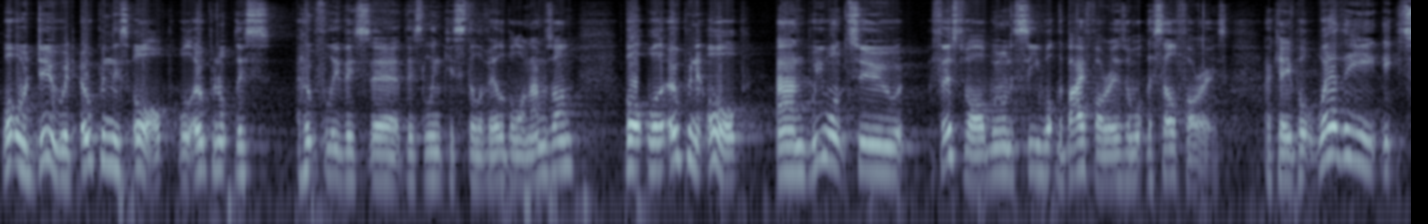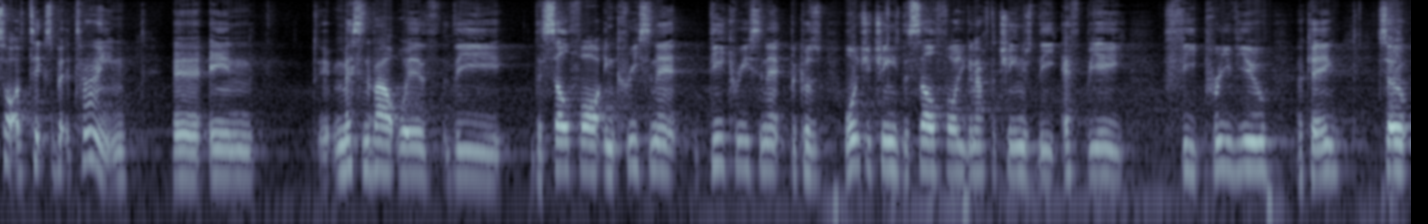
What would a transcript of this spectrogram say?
What we'll do, we'd open this up, we'll open up this, hopefully this, uh, this link is still available on Amazon, but we'll open it up and we want to first of all, we want to see what the buy for is and what the sell for is. Okay, but where the it sort of takes a bit of time uh, in messing about with the the sell for, increasing it, decreasing it, because once you change the sell for, you're gonna have to change the FBA fee preview. Okay, so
